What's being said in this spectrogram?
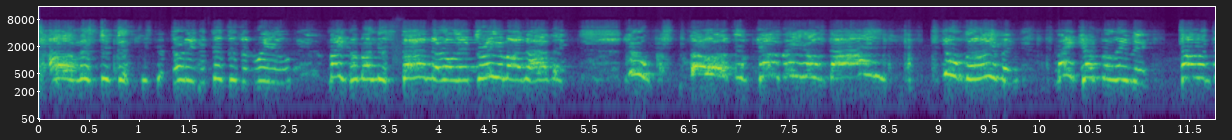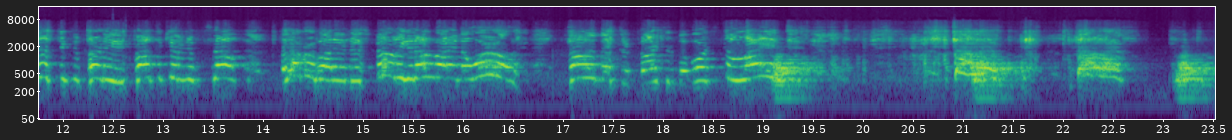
Tell Mr. District Attorney, that this isn't real. Make him understand they're only a dream I'm having. You fools, you kill me, you'll die! You believe me! Make him believe me! Tell the District Attorney he's prosecuting himself and everybody in this building and everybody in the world! Tell him, Mr. Carson, before it's too Tell him! Tell him!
